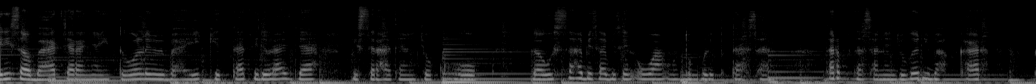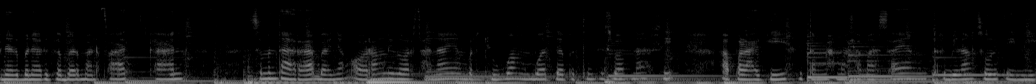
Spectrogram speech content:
Jadi sobat, caranya itu lebih baik kita tidur aja, istirahat yang cukup. Gak usah habis-habisin uang untuk beli petasan. Ntar petasannya juga dibakar. Benar-benar gak bermanfaat kan? Sementara banyak orang di luar sana yang berjuang buat dapetin sesuap nasi, apalagi di tengah masa-masa yang terbilang sulit ini.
